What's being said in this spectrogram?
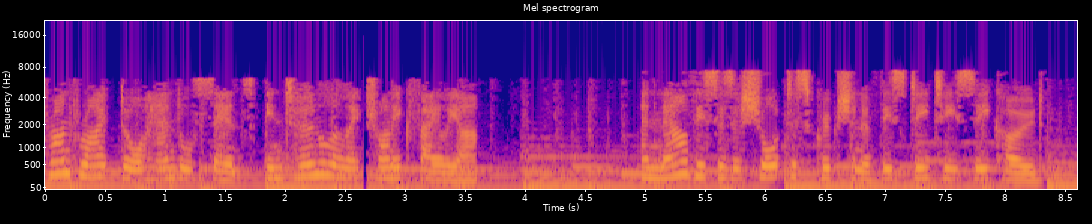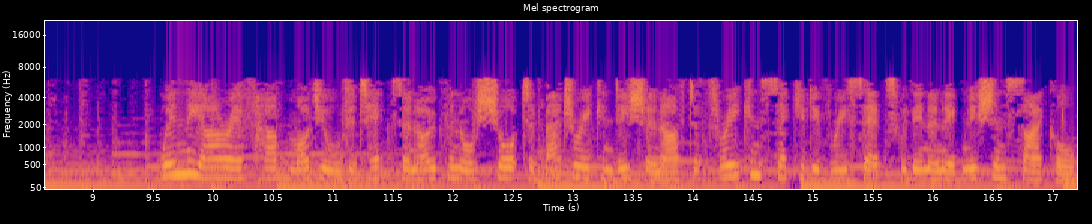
Front right door handle sense, internal electronic failure. And now this is a short description of this DTC code. When the RF hub module detects an open or short to battery condition after three consecutive resets within an ignition cycle.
